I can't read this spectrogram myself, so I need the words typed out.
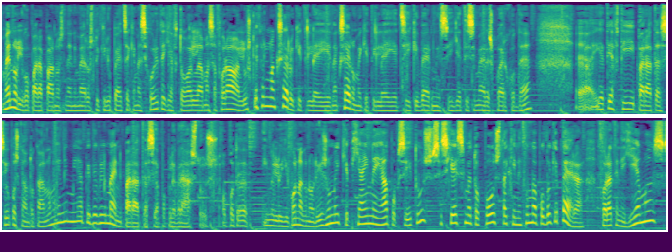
Μένω λίγο παραπάνω στην ενημέρωση του κ. Πέτσα και με συγχωρείτε γι' αυτό, αλλά μας αφορά άλλους και θέλω να ξέρω και τι λέει, να ξέρουμε και τι λέει έτσι, η κυβέρνηση για τις ημέρες που έρχονται. Ε, γιατί αυτή η παράταση, όπως και να το κάνουμε, είναι μια επιβεβλημένη παράταση από πλευράς τους. Οπότε είναι λογικό να γνωρίζουμε και ποια είναι η άποψή τους σε σχέση με το πώς θα κινηθούμε από εδώ και πέρα. Αφορά την υγεία μας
